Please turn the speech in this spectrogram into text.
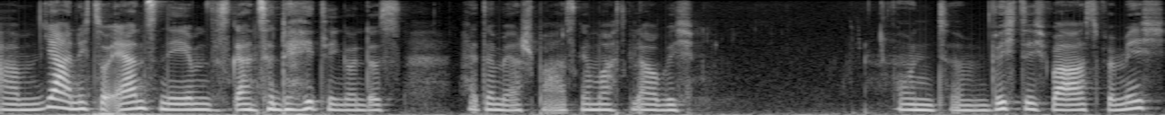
ähm, ja, nicht so ernst nehmen, das ganze Dating. Und das hätte mehr Spaß gemacht, glaube ich. Und ähm, wichtig war es für mich,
